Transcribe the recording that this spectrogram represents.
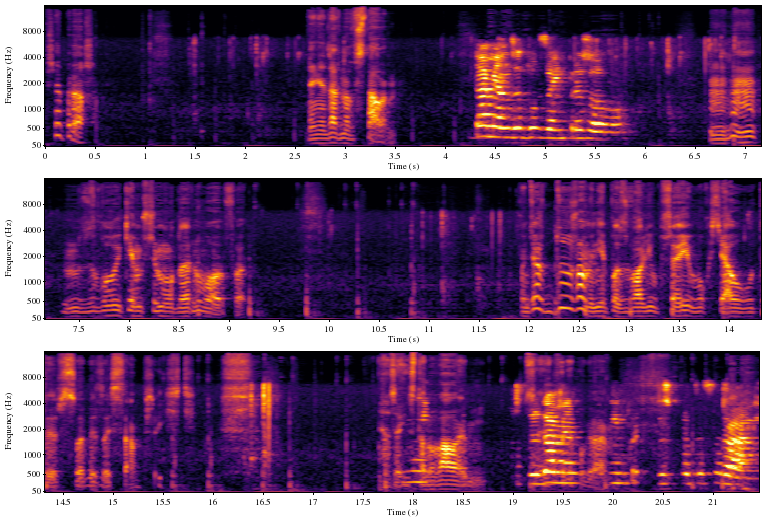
Przepraszam. Ja niedawno wstałem. Damian za dużo imprezował. Mhm, z wujkiem przy Modern Warfare. Chociaż dużo mi nie pozwolił przejść, bo chciał też sobie coś sam przyjść. Ja zainstalowałem i Że pograłem. imprezy z profesorami.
